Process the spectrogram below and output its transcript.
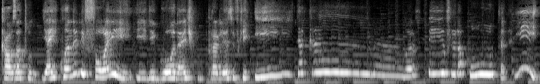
causar tudo. E aí, quando ele foi e ligou ligou, né? Tipo, pra aliança, eu fiquei, eita cana, agora veio, filho da puta. E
